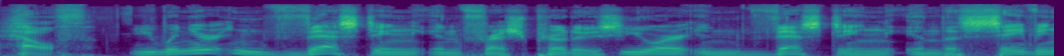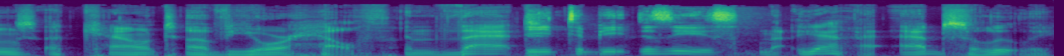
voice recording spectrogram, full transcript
health. You, when you're investing in fresh produce, you are investing in the savings account of your health. And that, Beat to beat disease. yeah, absolutely.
